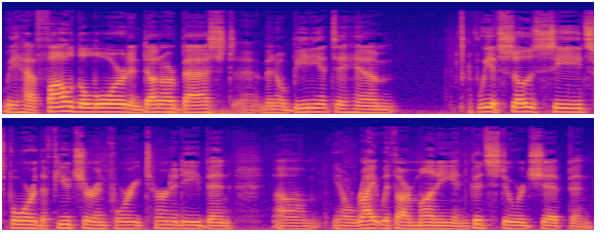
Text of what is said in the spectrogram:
we have followed the Lord and done our best, uh, been obedient to Him? If we have sowed seeds for the future and for eternity, been um, you know right with our money and good stewardship and you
